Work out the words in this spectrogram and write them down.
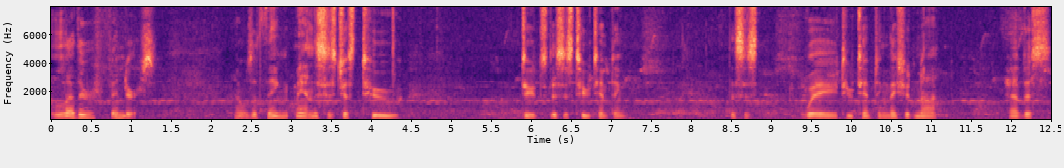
Leather fenders. That was a thing. Man, this is just too. Dudes, this is too tempting. This is way too tempting. They should not have this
